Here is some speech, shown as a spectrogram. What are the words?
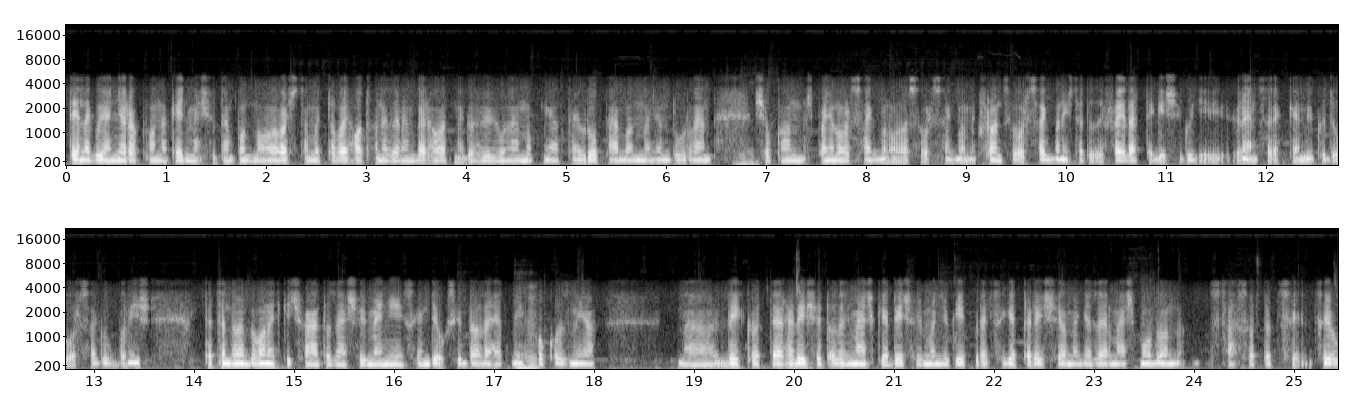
tényleg olyan nyarak vannak egymás után, pont ma olvastam, hogy tavaly 60 ezer ember halt meg a hőhullámok miatt Európában, nagyon durván, sokan Spanyolországban, Olaszországban, meg Franciaországban is, tehát azért fejlett egészségügyi rendszerekkel működő országokban is. Tehát szerintem ebben van egy kis változás, hogy mennyi széndioksziddal lehet még Mhm. fokozni a, a légkör terhelését. Az egy más kérdés, hogy mondjuk épület szigeteléssel, meg ezer más módon százszor több CO2-t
